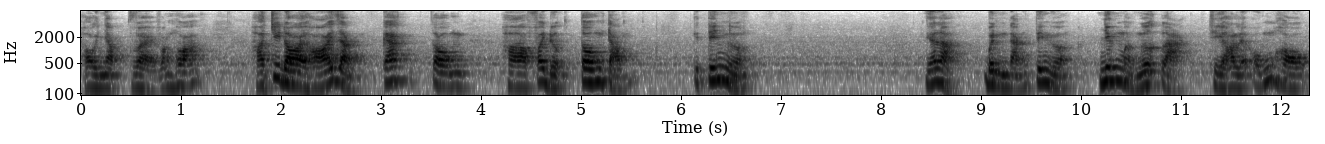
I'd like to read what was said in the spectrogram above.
hội nhập về văn hóa. Họ chỉ đòi hỏi rằng các tôn, họ phải được tôn trọng cái tín ngưỡng, nghĩa là bình đẳng tín ngưỡng. Nhưng mà ngược lại thì họ lại ủng hộ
